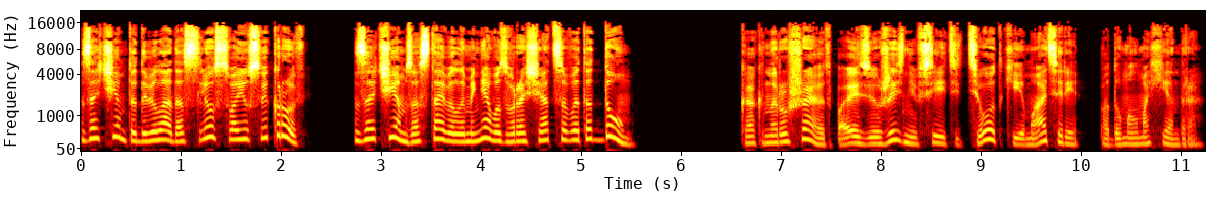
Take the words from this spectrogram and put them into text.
Зачем ты довела до слез свою свекровь? Зачем заставила меня возвращаться в этот дом?» «Как нарушают поэзию жизни все эти тетки и матери», — подумал Махендра.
